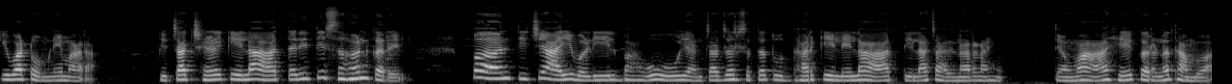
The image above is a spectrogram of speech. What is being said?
किंवा टोमणे मारा. तिचा छेळ केला तरी ती सहन करेल. पण तिचे आई वडील भाऊ यांचा जर सतत उद्धार केलेला तिला चालणार नाही तेव्हा हे करणं थांबवा.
